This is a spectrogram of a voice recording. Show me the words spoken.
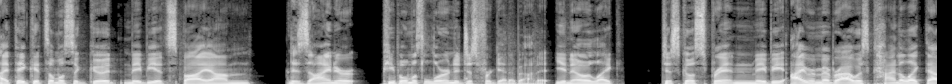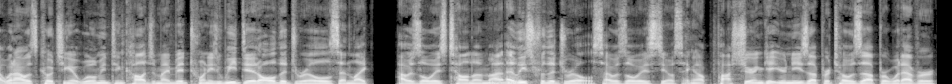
I think it's almost a good. Maybe it's by um design or people almost learn to just forget about it. You know, like just go sprint and maybe I remember I was kind of like that when I was coaching at Wilmington College in my mid 20s. We did all the drills and like I was always telling them, mm-hmm. at least for the drills, I was always, you know, saying, oh, posture and get your knees up or toes up or whatever.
